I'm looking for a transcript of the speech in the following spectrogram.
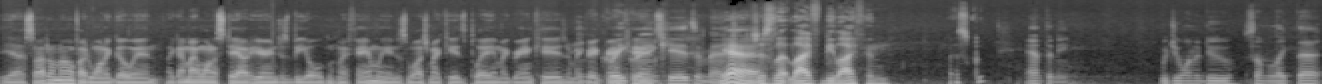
yeah so i don't know if i'd want to go in like i might want to stay out here and just be old with my family and just watch my kids play and my grandkids or my And your great great grandkids grandkids, imagine. Yeah. Just let life be life, and that's good. Anthony, would you want to do something like that?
